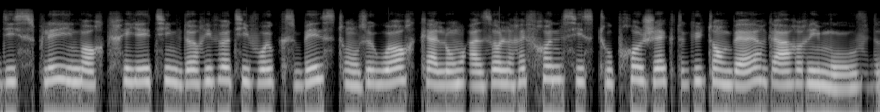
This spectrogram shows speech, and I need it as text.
displaying or creating derivative works based on the work alone as all references to Project Gutenberg are removed.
